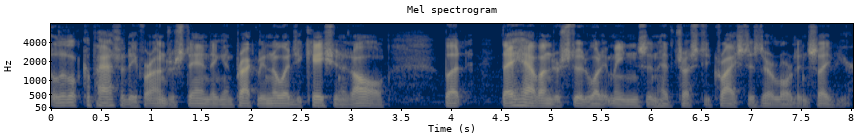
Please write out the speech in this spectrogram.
little capacity for understanding and practically no education at all, but they have understood what it means and have trusted Christ as their Lord and Savior.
